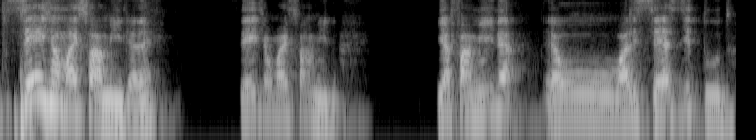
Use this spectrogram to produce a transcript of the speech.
sejam mais família, né? Sejam mais família. E a família é o alicerce de tudo.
